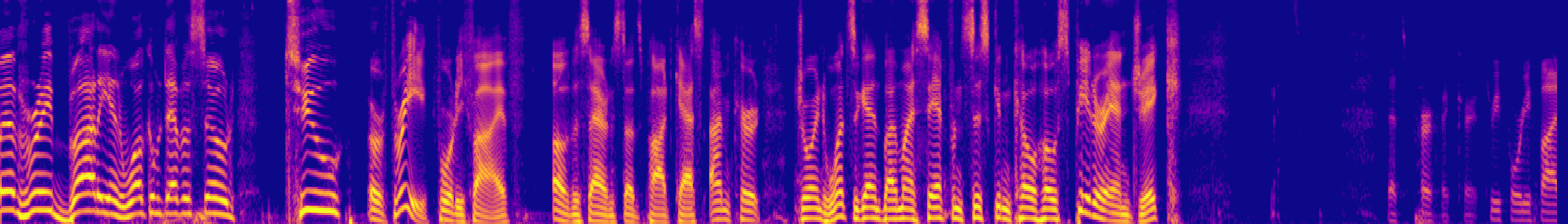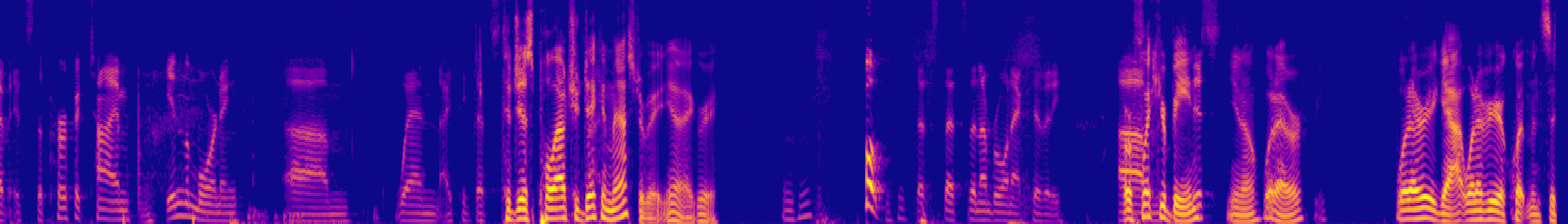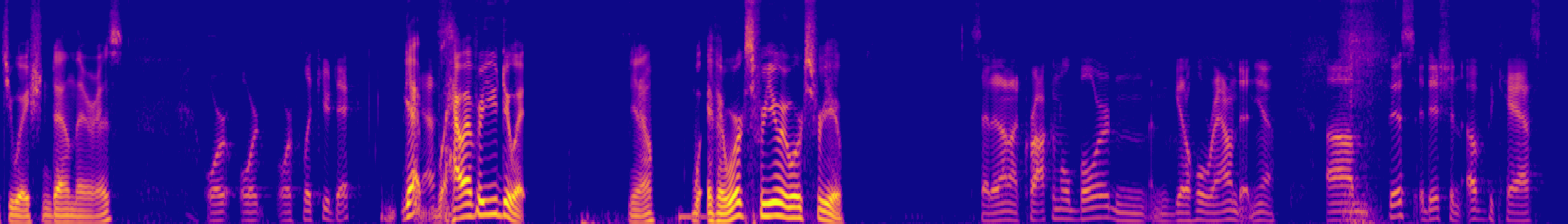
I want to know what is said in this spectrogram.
everybody, and welcome to episode two or three forty-five of the Saturn Studs podcast. I'm Kurt, joined once again by my San Franciscan co-hosts Peter and Jake. That's perfect, Kurt. 3:45. It's the perfect time in the morning um, when I think that's To just pull out your dick and masturbate. Yeah, I agree. oh, that's that's the number one activity. Or flick Um, your bean. This You know, whatever. Whatever you got, whatever your equipment situation down there is. or or or flick your dick. Yeah, however you do it. You know, if it works for you, it works for you. Set it on a crokinole board and, and get a whole round in. Yeah. Um, this edition of the cast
